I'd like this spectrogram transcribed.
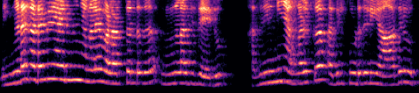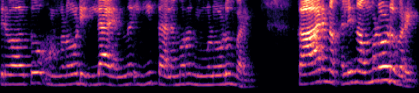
നിങ്ങളുടെ കടമയായിരുന്നു ഞങ്ങളെ വളർത്തേണ്ടത്. നിങ്ങൾ അത് ചെയ്തു. അതിനി ഞങ്ങൾക്ക് അതിൽ കൂടുതൽ യാതൊരു ഉത്തരവാദിത്വവും നിങ്ങളോടില്ല എന്ന് ഈ തലമുറ നിങ്ങളോടും പറയും. കാരണം അല്ലെങ്കിൽ നമ്മളോട് പറയും.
